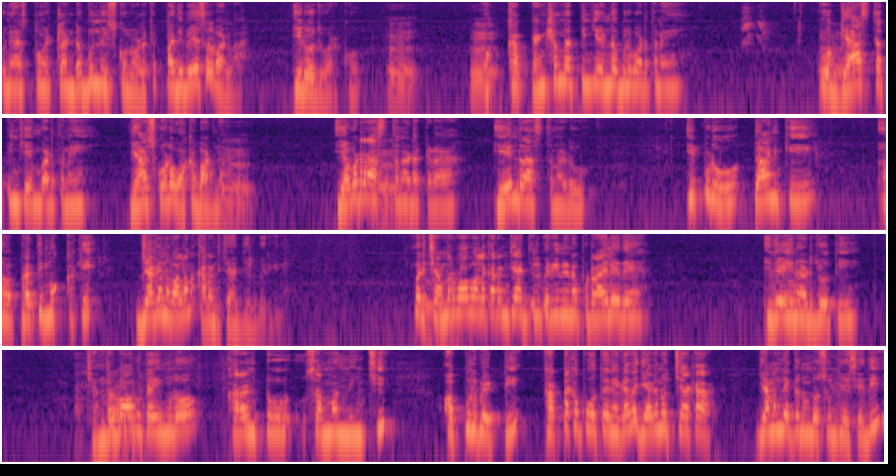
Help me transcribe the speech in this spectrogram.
కాపు నేస్తం ఇట్లాంటి డబ్బులు తీసుకున్న వాళ్ళకి పది పైసలు పడలా ఈ రోజు వరకు. ఒక్క పెన్షన్ తప్పించి ఏం డబ్బులు పడుతున్నాయి? ఓ గ్యాస్ తప్పించి ఏం పడుతున్నాయి? గ్యాస్ కూడా ఒక ఉమ్, ఎవడు రాస్తున్నాడు అక్కడ? ఏం రాస్తున్నాడు? ఇప్పుడు దానికి ప్రతి మొక్కకి జగన్ వలన కరెంట్ ఛార్జీలు పెరిగినాయి. మరి చంద్రబాబు వల్ల కరెంట్ ఛార్జీలు పెరిగినప్పుడు రాయలేదే? ఇదే ఈనాడు జ్యోతి. చంద్రబాబు టైంలో కరెంటు సంబంధించి అప్పులు పెట్టి కట్టకపోతేనే కదా జగన్ వచ్చాక జనం దగ్గర నుండి వసూలు చేసేది.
